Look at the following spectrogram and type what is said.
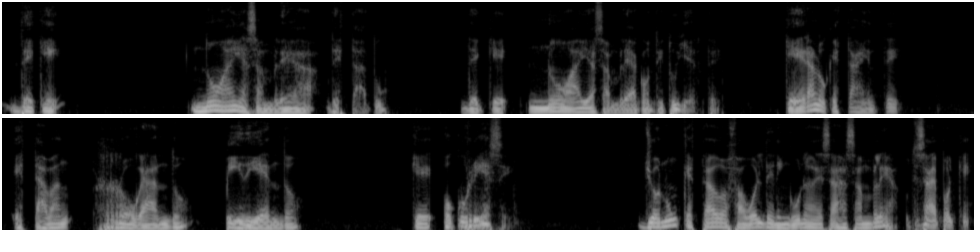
de que no hay asamblea de estatus, de que no hay asamblea constituyente, que era lo que esta gente estaban rogando, pidiendo que ocurriese. Yo nunca he estado a favor de ninguna de esas asambleas. ¿Usted sabe por qué?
